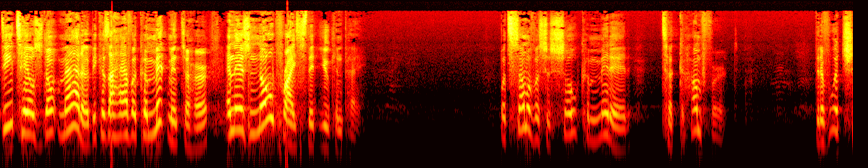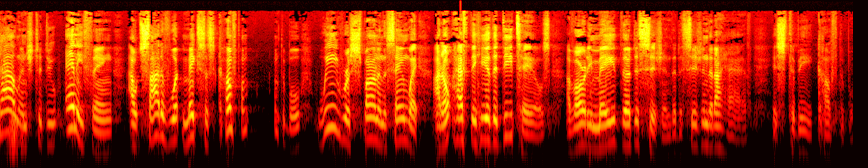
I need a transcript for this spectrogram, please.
details don't matter because I have a commitment to her, and there's no price that you can pay. But some of us are so committed to comfort that if we're challenged to do anything outside of what makes us comfortable, we respond in the same way. I don't have to hear the details. I've already made the decision. The decision that I have is to be comfortable.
